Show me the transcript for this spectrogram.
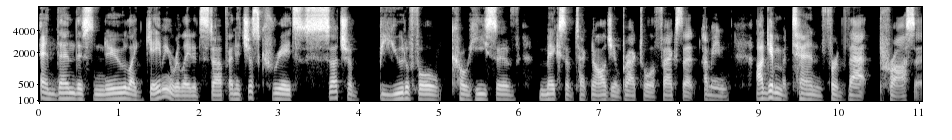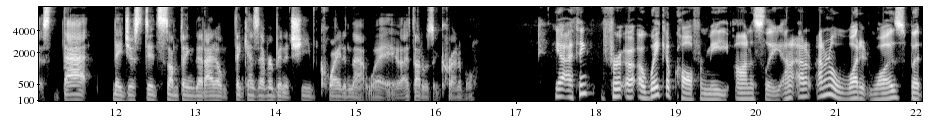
and then this new like gaming related stuff. And it just creates such a beautiful, cohesive mix of technology and practical effects that, I mean, I'll give them a 10 for that process. That they just did something that I don't think has ever been achieved quite in that way. I thought it was incredible. Yeah, I think for a, wake up call for me, honestly, I I don't, I don't know what it was, but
